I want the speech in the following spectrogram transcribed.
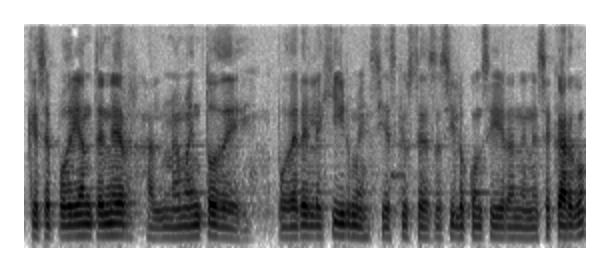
que se podrían tener al momento de poder elegirme, si es que ustedes así lo consideran en ese cargo,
